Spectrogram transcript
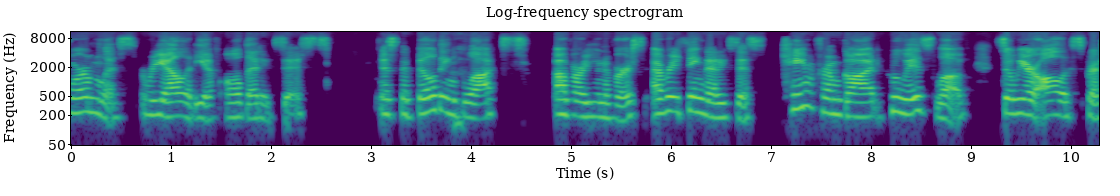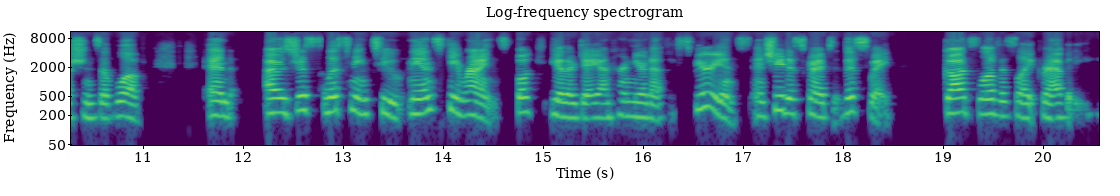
formless reality of all that exists. It's the building mm-hmm. blocks of our universe. Everything that exists came from God, who is love. So we are all expressions of love. And I was just listening to Nancy Rynes's book the other day on her near death experience, and she describes it this way God's love is like gravity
